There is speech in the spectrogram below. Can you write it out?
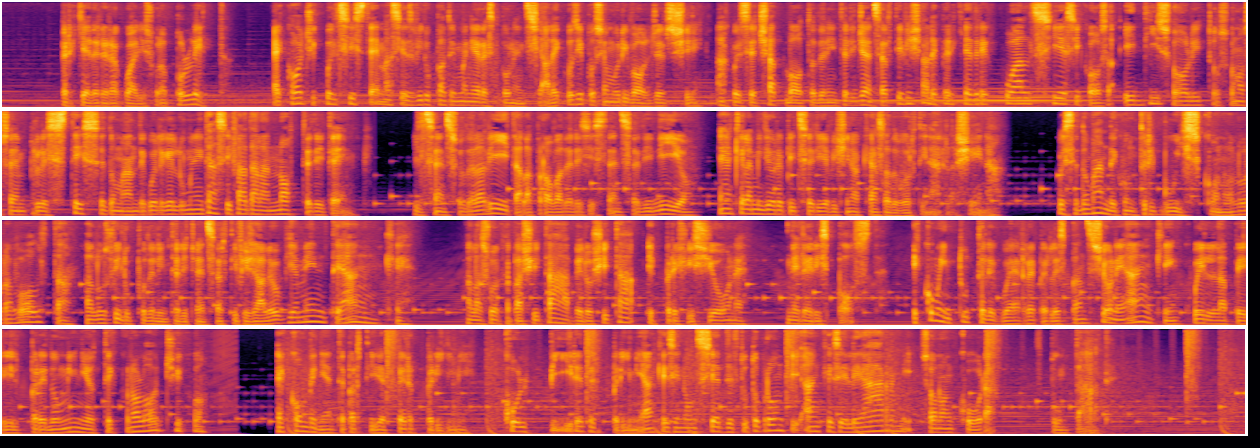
per chiedere ragguagli sulla bolletta. Ecco, oggi quel sistema si è sviluppato in maniera esponenziale e così possiamo rivolgerci a queste chatbot dell'intelligenza artificiale per chiedere qualsiasi cosa e di solito sono sempre le stesse domande, quelle che l'umanità si fa dalla notte dei tempi il senso della vita, la prova dell'esistenza di Dio e anche la migliore pizzeria vicino a casa dove ordinare la cena. Queste domande contribuiscono a loro volta allo sviluppo dell'intelligenza artificiale, ovviamente anche alla sua capacità, velocità e precisione nelle risposte. E come in tutte le guerre per l'espansione, anche in quella per il predominio tecnologico, è conveniente partire per primi, colpire per primi, anche se non si è del tutto pronti, anche se le armi sono ancora spuntate.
